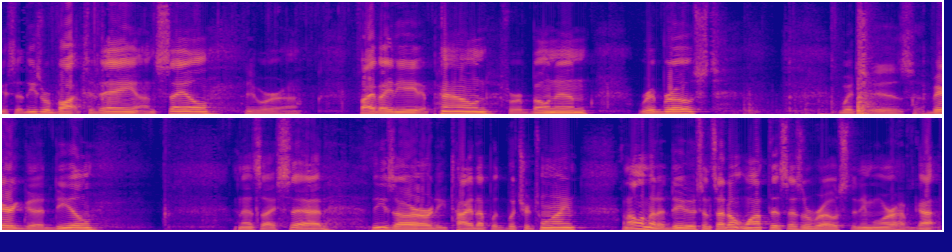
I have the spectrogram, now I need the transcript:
Like I said, these were bought today on sale. They were uh, 5.88 a pound for a bone-in rib roast, which is a very good deal. And as I said, these are already tied up with butcher twine. And all I'm going to do, since I don't want this as a roast anymore, I've got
